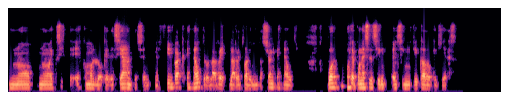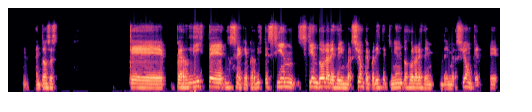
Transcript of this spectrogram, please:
no, no, existe. Es como lo que decía antes, el, feedback es neutro, la, la retroalimentación es neutra vos, le pones el, el significado que quieras. Entonces, que perdiste, no sé, que perdiste 100, 100 dólares de inversión, que perdiste 500 dólares de, de inversión, que te,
